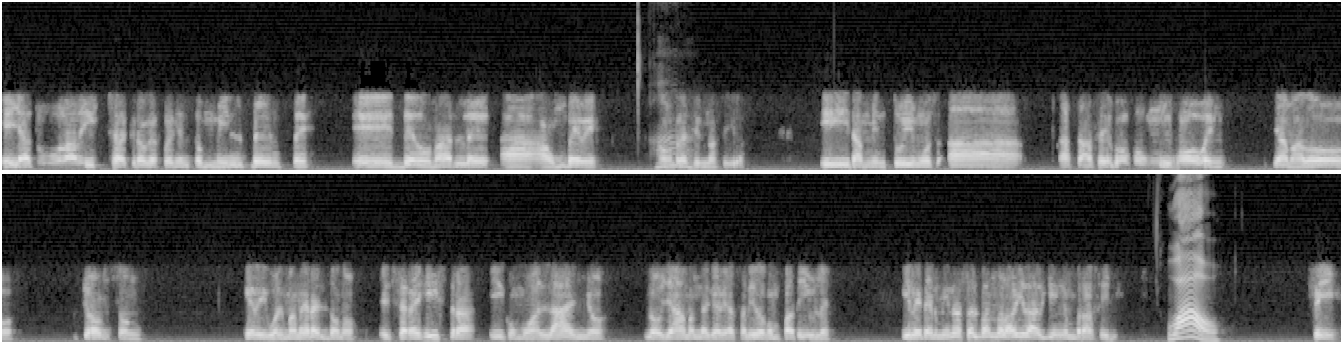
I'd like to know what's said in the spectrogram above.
Ella tuvo la dicha, creo que fue en el 2020, eh, de donarle a, un bebé, a un ah. recién nacido. Y también tuvimos a, hasta hace poco un joven llamado Johnson, que de igual manera él donó. Él se registra y como al año lo llaman de que había salido compatible y le termina salvando la vida a alguien en Brasil. ¡Wow! Sí,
